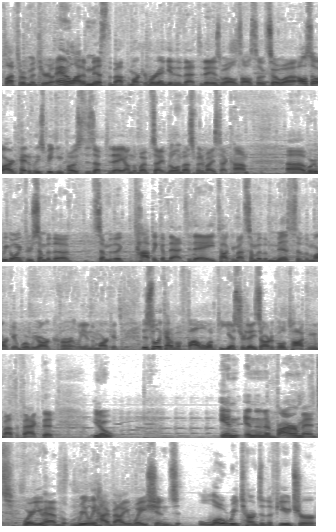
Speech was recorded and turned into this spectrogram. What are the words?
Plethora of material and a lot of myths about the market. We're going to get into that today as well as also. So, uh, also our technically speaking post is up today on the website realinvestmentadvice.com. Uh, we're going to be going through some of the some of the topic of that today, talking about some of the myths of the market, where we are currently in the markets. This is really kind of a follow up to yesterday's article, talking about the fact that, you know, in in an environment where you have really high valuations, low returns in the future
